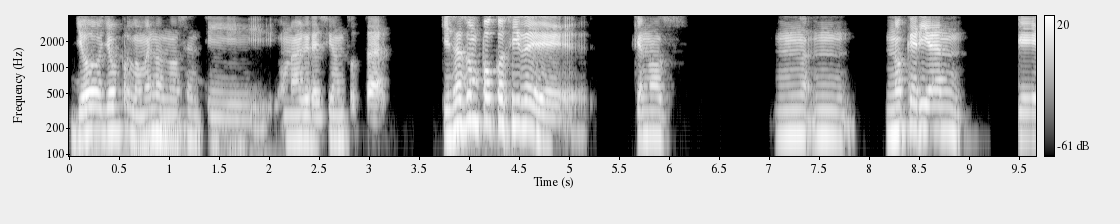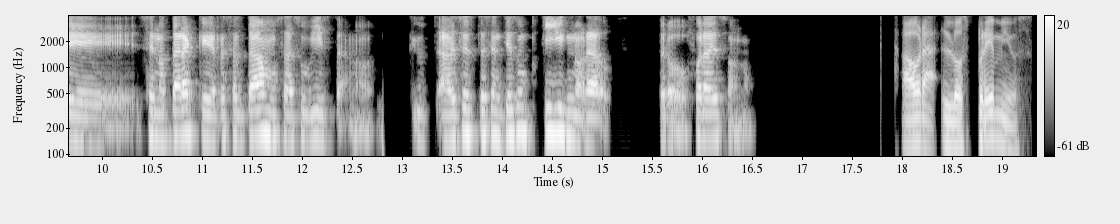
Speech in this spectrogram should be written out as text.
yo, yo por lo menos no sentí una agresión total. Quizás un poco sí de que nos no, no querían que se notara que resaltábamos a su vista, ¿no? A veces te sentías un poquillo ignorado, pero fuera de eso, ¿no? Ahora, los premios.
